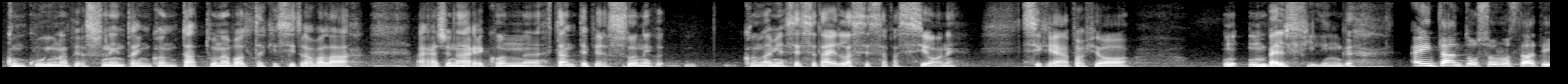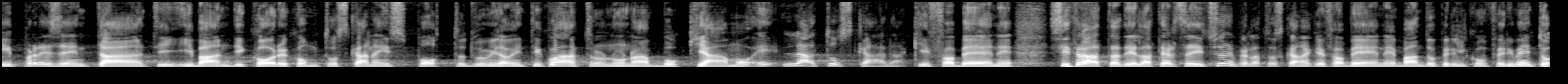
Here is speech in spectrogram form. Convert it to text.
con cui una persona entra in contatto una volta che si trova là a ragionare con tante persone con la mia stessa età e la stessa passione. Si crea proprio un, un bel feeling. E intanto sono stati presentati i bandi Corecom Toscana in Spot 2024, Non abbocchiamo, e La Toscana che fa bene. Si tratta della terza edizione per La Toscana che fa bene, bando per il conferimento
